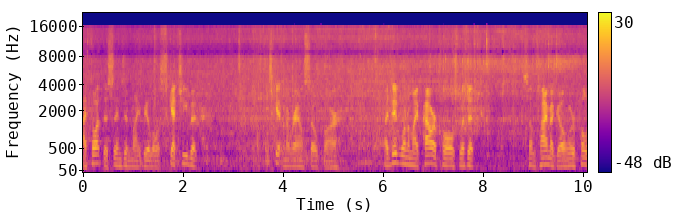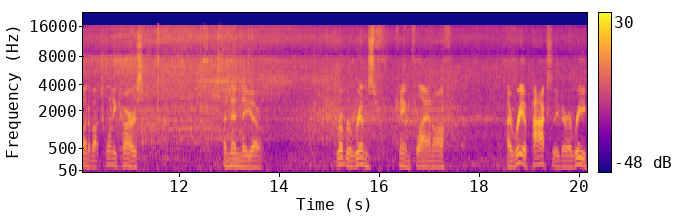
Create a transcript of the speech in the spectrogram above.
I thought this engine might be a little sketchy, but it's getting around so far. I did one of my power pulls with it some time ago and we were pulling about 20 cars and then the uh, rubber rims came flying off. I re-epoxied or I re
